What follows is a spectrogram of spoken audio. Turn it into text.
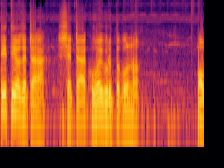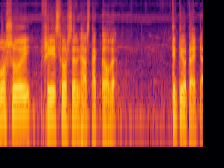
তৃতীয় যেটা, সেটা খুবই গুরুত্বপূর্ণ। অবশ্যই ফ্রি সোর্সের ঘাস থাকতে হবে। তৃতীয়টা এটা।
